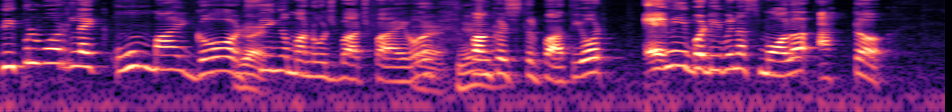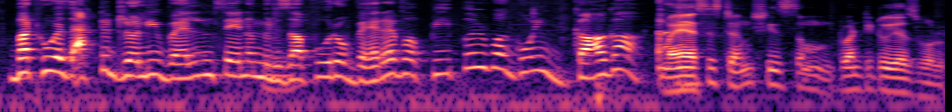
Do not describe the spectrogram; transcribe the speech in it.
People were like, oh my god, Right. seeing a Manoj Bajpayee or Right. Yeah. Pankaj Tripathi or anybody, even a smaller actor, but who has acted really well in, say, in a mm-hmm. Mirzapur or wherever, people were going gaga. My assistant, she's some 22 years old.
